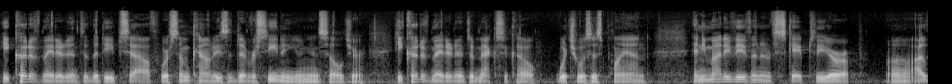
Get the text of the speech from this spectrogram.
He could have made it into the Deep South, where some counties had never seen a Union soldier. He could have made it into Mexico, which was his plan. And he might have even escaped to Europe. Uh,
